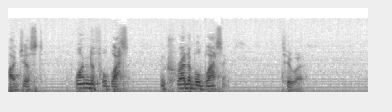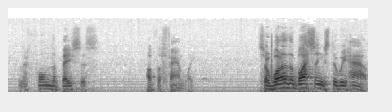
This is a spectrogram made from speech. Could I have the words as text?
are just wonderful blessings, incredible blessings to us. And they form the basis of the family. So, what other blessings do we have?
